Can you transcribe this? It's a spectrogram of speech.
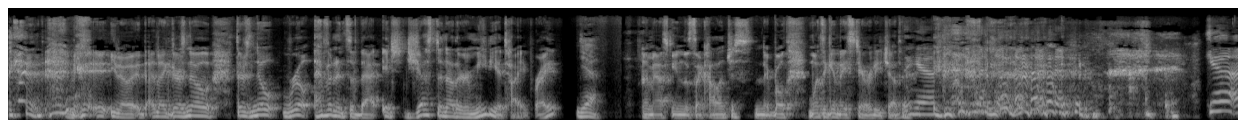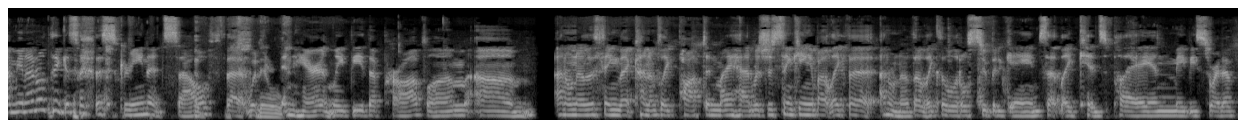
It- you know it- like there's no there's no real evidence of that it's just another media type right Yeah. i'm asking the psychologists and they're both once again they stare at each other Yeah. yeah, I mean, I don't think it's like the screen itself that would inherently be the problem. Um, I don't know. The thing that kind of like popped in my head was just thinking about like the I don't know the like the little stupid games that like kids play and maybe sort of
